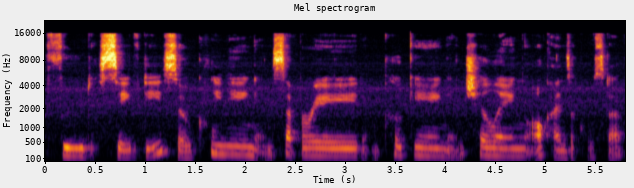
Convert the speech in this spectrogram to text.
food safety, so cleaning and separate and cooking and chilling, all kinds of cool stuff.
